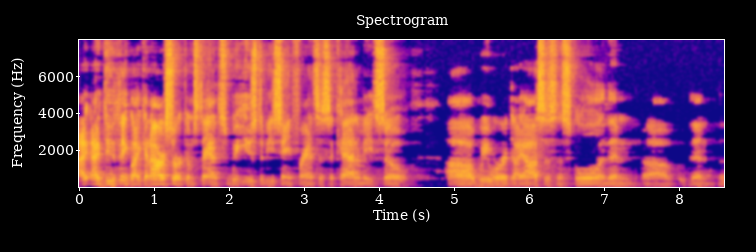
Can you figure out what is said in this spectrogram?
I, I, do think, like in our circumstance, we used to be St. Francis Academy, so uh, we were a diocesan school, and then uh, then the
